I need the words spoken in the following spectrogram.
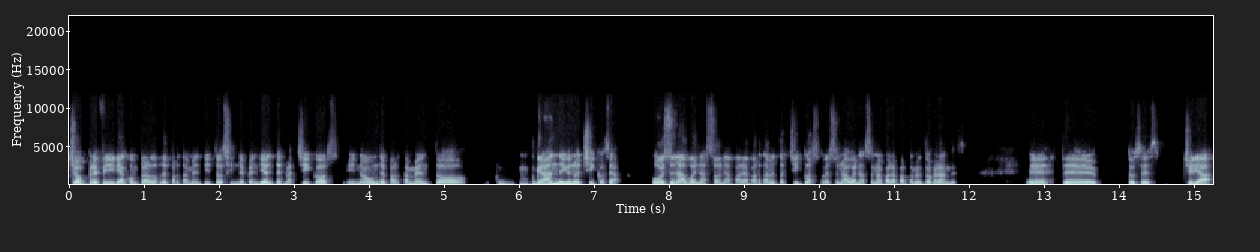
Yo preferiría comprar dos departamentitos independientes más chicos y no un departamento grande y uno chico. O sea, o es una buena zona para departamentos chicos o es una buena zona para apartamentos grandes. Este, entonces, yo diría,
